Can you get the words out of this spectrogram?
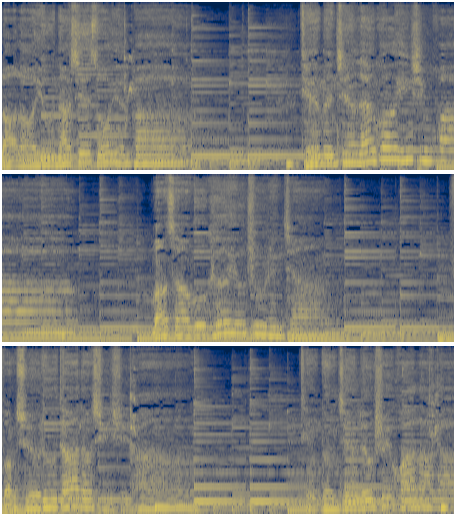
姥姥有那些作业吧？铁门前篮筐银杏花，茅草屋可有住人家？放学路打闹嘻嘻哈，田埂间流水哗啦啦。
